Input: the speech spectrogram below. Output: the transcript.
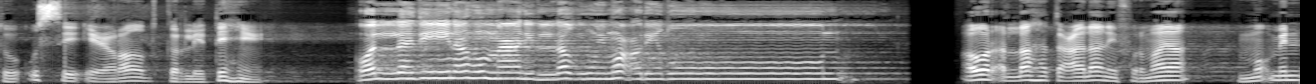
تو اس سے اعراض کر لیتے ہیں۔ والذین هم عن اللغو معرضون اور اللہ تعالی نے فرمایا مؤمن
